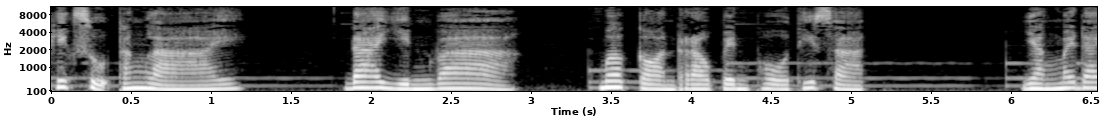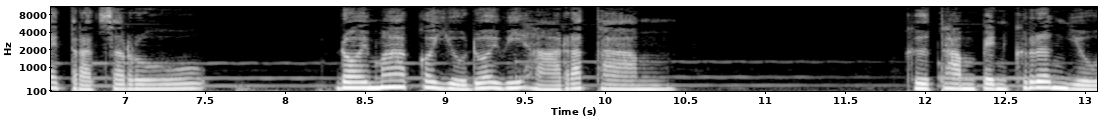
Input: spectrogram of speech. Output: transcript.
ภิกษุทั้งหลาย ได้ยินว่า เมื่อก่อนเราเป็นโพธิสัตว์ ยังไม่ได้ตรัสรู้ โดยมากก็อยู่ด้วยวิหารธรรม คือทำเป็นเครื่องอยู่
